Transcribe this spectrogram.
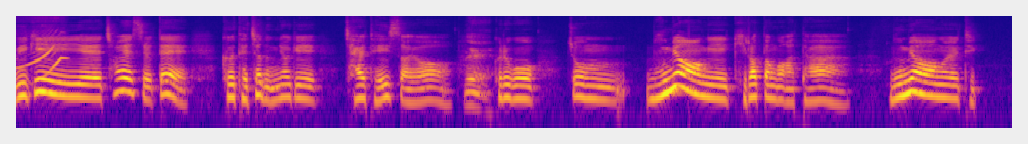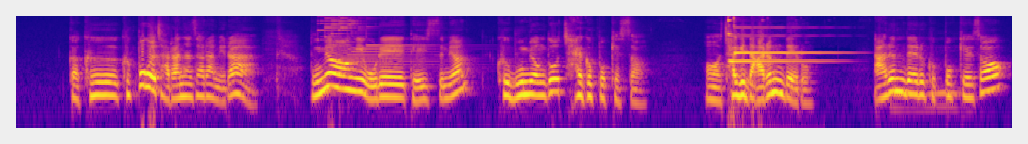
위기에 처했을 때 그 대처 능력이 잘 돼 있어요. 네. 그리고 좀 무명이 길었던 것 같아. 무명을 뒤, 그러니까 그 극복을 잘하는 사람이라 무명이 오래 돼 있으면 그 무명도 잘 극복했어. 어, 자기 나름대로. 나름대로 극복해서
